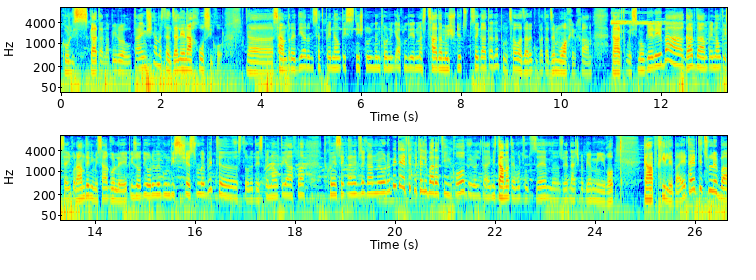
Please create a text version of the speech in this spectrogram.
გოლის გატანა პირველ ტაიმში ამასთან ძალიან ახლოს იყო სამტრედია როდესაც პენალტის ნიშნულიდან თორნიკე ახლდიან მას ცადა მეშვიდე წუთზე გატანა თუმცა ლაზარე კუპატაძე მოახერხა ამ დარტყმის მოგერიება. გარდა ამ პენალტისა იყო რამდენიმე საგოლე ეპიზოდი ორივე გუნდის შესრულებით. სწორედ ეს პენალტია ახლა თქვენს ეკრანებზე განმეორებით. ერთი ყვითელი ბარათი იყო პირველი ტაიმის დამატებულ წუთზე, ზედ ნაჭრებია მიიღო. გაფრთხილება. ერთ-ერთი ცვლილება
